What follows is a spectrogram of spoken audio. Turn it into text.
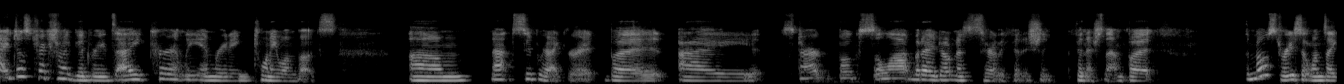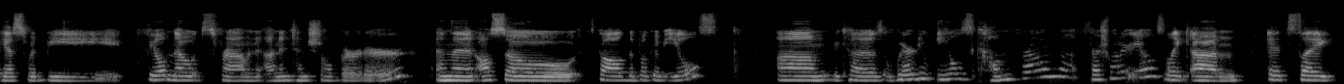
I just checked my Goodreads. I currently am reading 21 books. Um, not super accurate, but I start books a lot, but I don't necessarily finish finish them. But the most recent ones, I guess, would be field notes from an unintentional birder. And then also it's called the Book of Eels. Um, because where do eels come from? Freshwater eels? Like, um, it's like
